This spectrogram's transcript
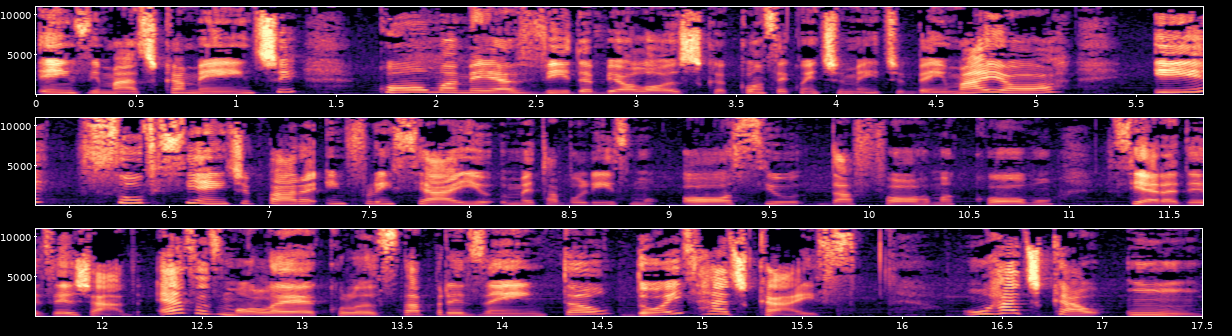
enzimaticamente, com uma meia-vida biológica consequentemente bem maior e suficiente para influenciar o metabolismo ósseo da forma como se era desejado. Essas moléculas apresentam dois radicais. O radical 1,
